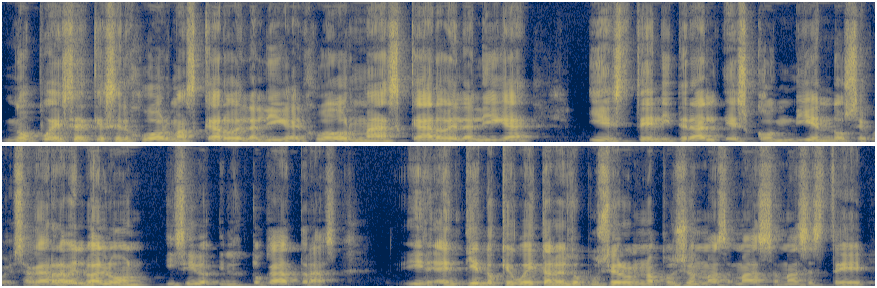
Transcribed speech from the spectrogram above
no puede ser que sea el jugador más caro de la liga, el jugador más caro de la liga y esté literal escondiéndose, güey. Se agarraba el balón y se iba y lo tocaba atrás. Y entiendo que, güey, tal vez lo pusieron en una posición más, más, más, este,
